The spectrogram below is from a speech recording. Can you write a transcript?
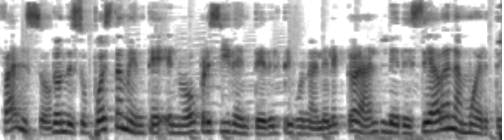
falso donde supuestamente el nuevo presidente del Tribunal Electoral le deseaba la muerte.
